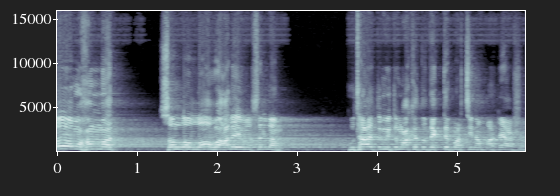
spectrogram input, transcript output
ও মোহাম্মদ সাল্লাহ আলাই ওসাল্লাম কোথায় তুমি? তোমাকে তো দেখতে পারছি না, মাঠে আসো।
